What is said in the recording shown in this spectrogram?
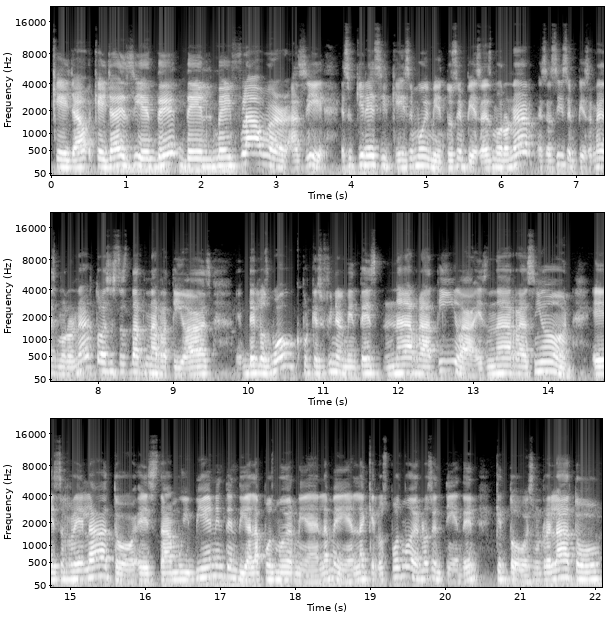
que ella, que ella desciende del Mayflower. Así. Eso quiere decir que ese movimiento se empieza a desmoronar. Es así, se empiezan a desmoronar todas estas nar- narrativas de los woke, porque eso finalmente es narrativa, es narración, es relato. Está muy bien entendida la posmodernidad en la medida en la que los posmodernos entienden que todo es un relato.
